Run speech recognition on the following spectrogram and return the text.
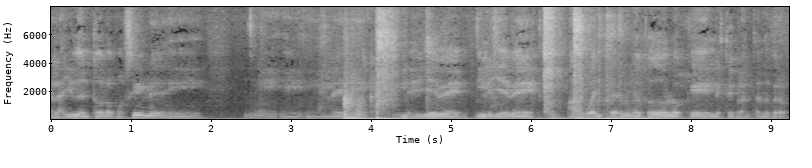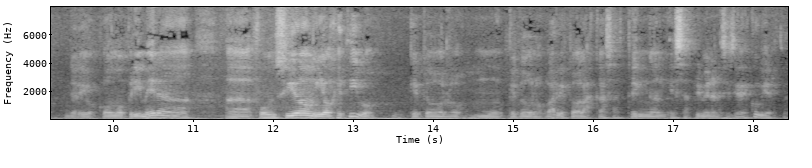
le ayude en todo lo posible y, le, lleve y le lleve a buen término todo lo que le estoy planteando pero ya digo como primera función y objetivo que todos los que todos los barrios todas las casas tengan esas primeras necesidades cubiertas.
